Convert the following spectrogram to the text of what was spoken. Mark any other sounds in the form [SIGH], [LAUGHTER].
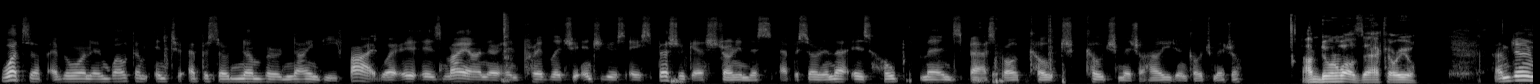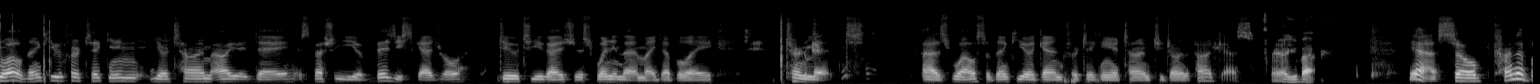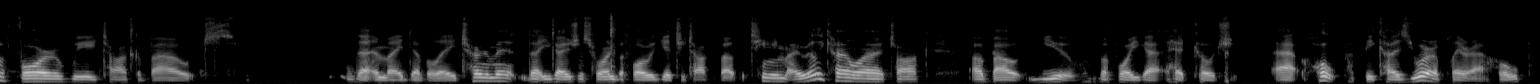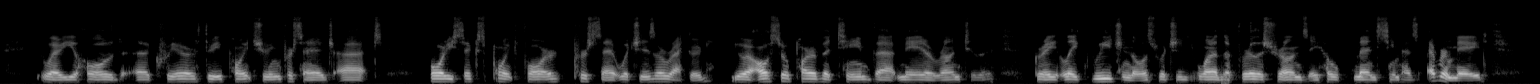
What's up, everyone, and welcome into episode number 95, where it is my honor and privilege to introduce a special guest joining this episode, and that is Hope men's basketball coach, Coach Mitchell. How are you doing, Coach Mitchell? I'm doing well, Zach. How are you? I'm doing well. Thank you for taking your time out of your day, especially your busy schedule, due to you guys just winning the MIAA tournament as well. So thank you again for taking your time to join the podcast. Yeah, you bet. Yeah, so kind of before we talk about the MIAA tournament that you guys just won, before we get to talk about the team, I really kind of want to talk about you before you got head coach at Hope because you were a player at Hope where you hold a career three point shooting percentage at 46.4%, which is a record. You are also part of a team that made a run to the Great Lake Regionals, which is one of the furthest runs a Hope men's team has ever made.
